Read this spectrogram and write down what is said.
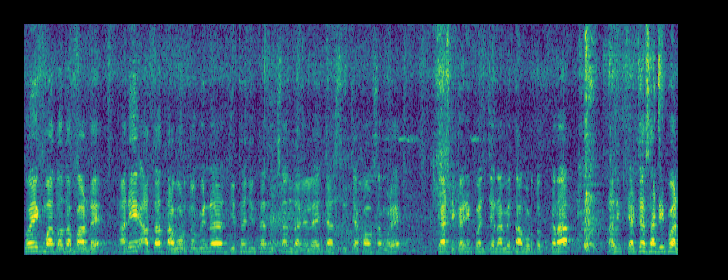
तो एक महत्त्वाचा पार्ट आहे. आणि आता ताबडतोबीनं जिथं जिथं नुकसान झालेलं आहे जास्तीच्या पावसामुळे त्या ठिकाणी पंचनामे ताबडतोब करा. आणि त्याच्यासाठी पण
